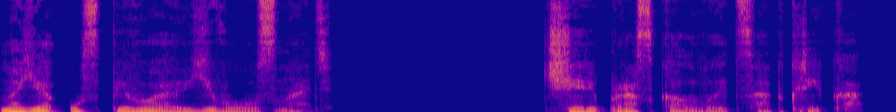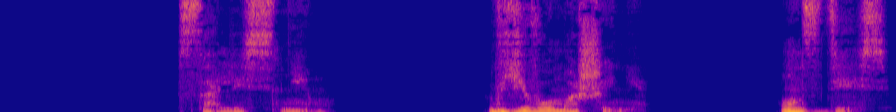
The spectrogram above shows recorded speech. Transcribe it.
Но я успеваю его узнать. Череп раскалывается от крика. Салли с ним. В его машине. Он здесь.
